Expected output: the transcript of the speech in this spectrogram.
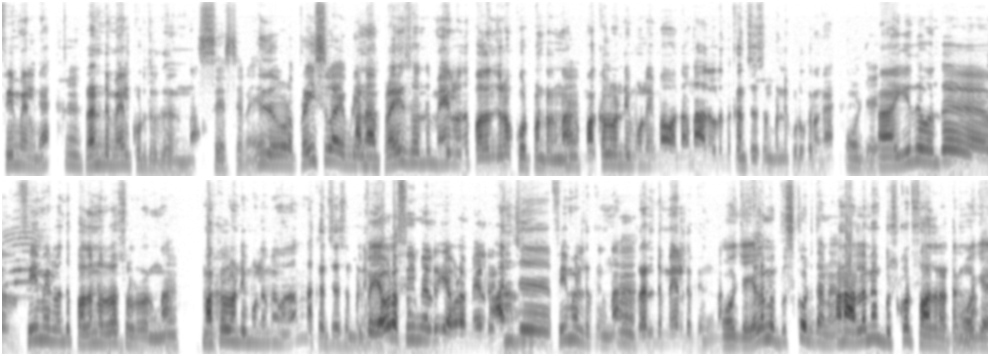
ஃபீமேலுங்க. ரெண்டு மேல் கொடுத்துருக்குதுங்கண்ணா. சரி சரி. இதோட பிரைஸ் எல்லாம் எப்படி ஆனா பிரைஸ் வந்து மேல் வந்து பதினஞ்சு ரூபா கோட் பண்றாங்கண்ணா. மக்கள் வண்டி மூலியமா வந்தாங்கன்னா அதுல இருந்து கன்செஷன் பண்ணி கொடுக்குறாங்க. இது வந்து ஃபீமேல் வந்து பதினோரு ரூபா சொல்றாங்கண்ணா. மக்கள் வண்டி மூலியமா வந்தாங்கன்னா நான் கன்செஷன் பண்ணி இப்போ எவ்வளவு ஃபீமேல் இருக்கு எவ்வளவு மேல் இருக்கு அஞ்சு ஃபீமேல் இருக்குங்கண்ணா. ரெண்டு மேல் இருக்குங்கண்ணா. ஓகே எல்லாமே புஸ்கோட் தானே? ஆனா எல்லாமே பிஸ்கோட் ஃபாதர் ஆட்டங்க ஓகே.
